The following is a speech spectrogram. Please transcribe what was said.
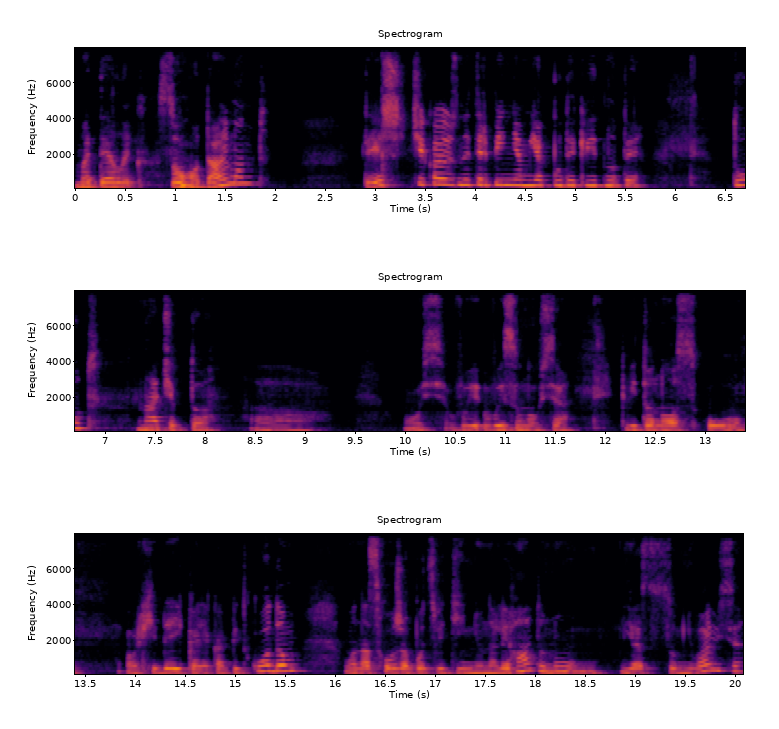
метелик Сого Diamond. Теж чекаю з нетерпінням, як буде квітнути. Тут, начебто, е, ось висунувся квітонос у орхідейка, яка під кодом. Вона схожа по цвітінню на легато. Ну, я сумніваюся,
